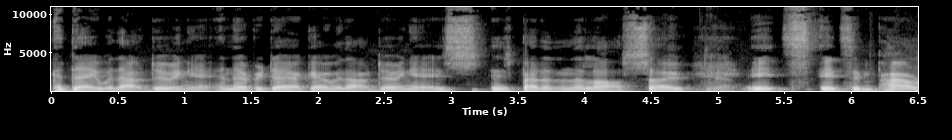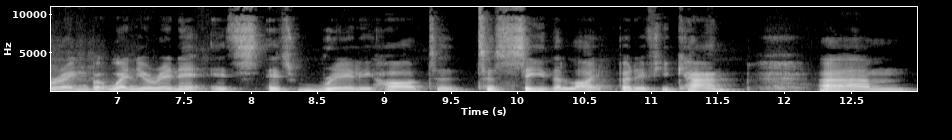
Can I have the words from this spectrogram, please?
a day without doing it, and every day I go without doing it is is better than the last. So yeah. it's it's empowering, but when you're in it, it's it's really hard to to see the light. But if you can, um,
